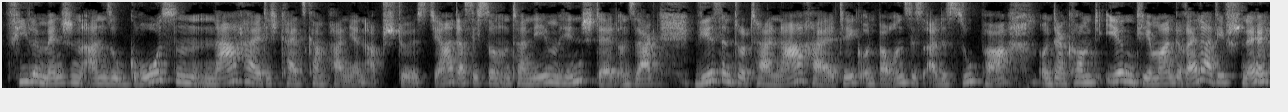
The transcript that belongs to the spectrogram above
viele Menschen an so großen Nachhaltigkeitskampagnen abstößt, ja, dass sich so ein Unternehmen hinstellt und sagt, wir sind total nachhaltig und bei uns ist alles super und dann kommt irgendjemand relativ schnell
